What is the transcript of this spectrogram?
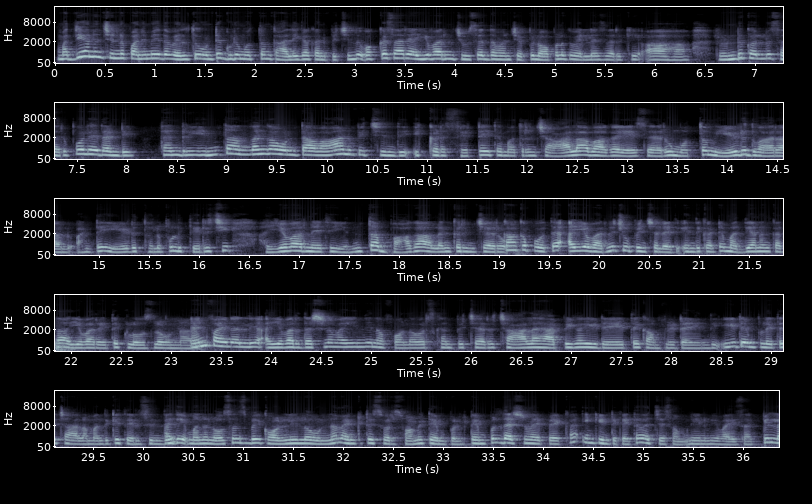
మధ్యాహ్నం చిన్న పని మీద వెళ్తూ ఉంటే గుడి మొత్తం ఖాళీగా కనిపించింది. ఒక్కసారి అయ్యవారిని చూసేద్దామని చెప్పి లోపలికి వెళ్ళేసరికి ఆహా రెండు కళ్ళు సరిపోలేదండి. తండ్రి ఇంత అందంగా ఉంటావా? అనిపించింది. ఇక్కడ సెట్ అయితే మాత్రం చాలా బాగా వేశారు. మొత్తం ఏడు ద్వారాలు అంటే ఏడు తలుపులు తెరిచి అయ్యవారిని అయితే ఎంత బాగా అలంకరించారు. కాకపోతే అయ్యవారిని చూపించలేదు. ఎందుకంటే మధ్యాహ్నం కదా అయ్యవారు అయితే క్లోజ్లో ఉన్నారు. అండ్ ఫైనల్లీ అయ్యవారి దర్శనం అయ్యింది. నా ఫాలోవర్స్ కనిపించారు. చాలా హ్యాపీగా ఈ డే అయితే కంప్లీట్ అయ్యింది. ఈ టెంపుల్ అయితే చాలా మందికి తెలిసింది. అది మన లోసన్స్ బై కాలనీలో ఉన్న వెంకటేశ్వర స్వామి టెంపుల్ టెంపుల్ దర్శనం అయిపోయాక ఇంకింటికైతే వచ్చేసాం. నేను మీ వైజాగ్ పిల్ల.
